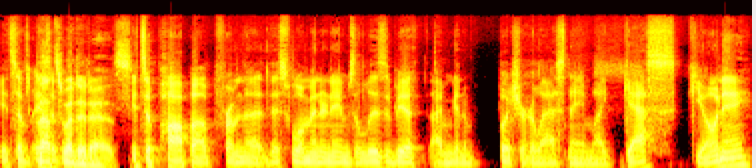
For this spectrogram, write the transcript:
It's a. It's That's a, what it is. It's a pop up from the this woman. Her name's Elizabeth. I'm gonna butcher her last name, like Gascione.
